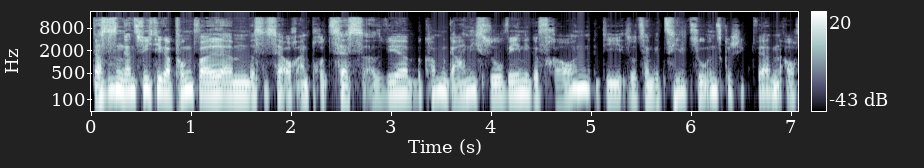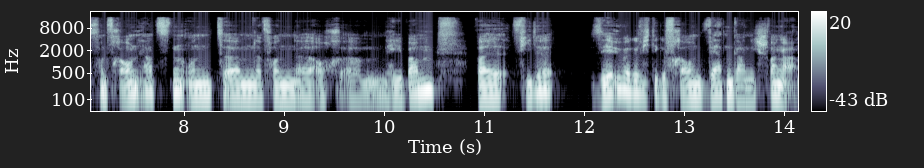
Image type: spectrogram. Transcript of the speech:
Das ist ein ganz wichtiger Punkt, weil ähm, das ist ja auch ein Prozess. Also wir bekommen gar nicht so wenige Frauen, die sozusagen gezielt zu uns geschickt werden, auch von Frauenärzten und ähm, von äh, auch ähm, Hebammen, weil viele sehr übergewichtige Frauen werden gar nicht schwanger.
